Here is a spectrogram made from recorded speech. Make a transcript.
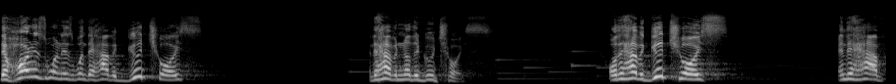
The hardest one is when they have a good choice and they have another good choice. Or they have a good choice and they have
